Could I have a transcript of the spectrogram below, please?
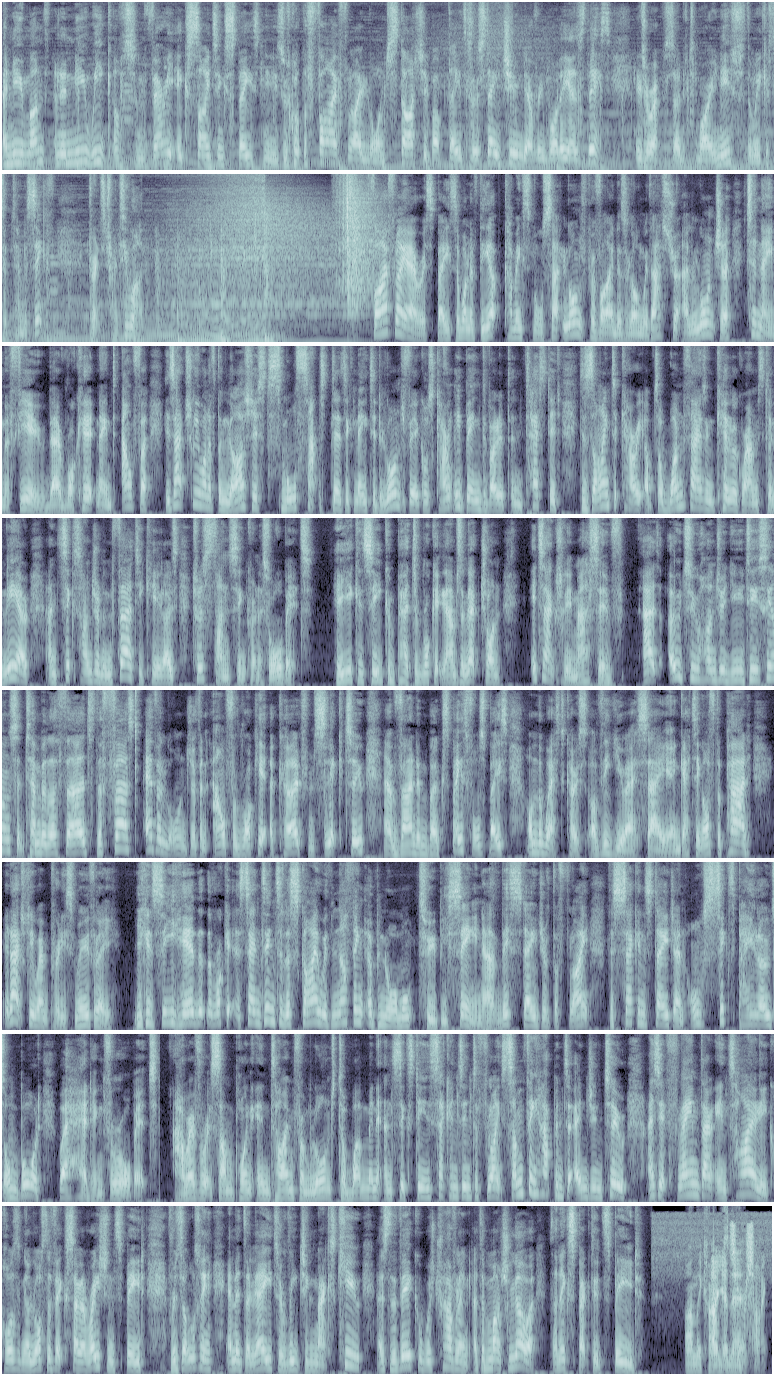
A new month and a new week of some very exciting space news. We've got the Firefly launch, Starship updates, so stay tuned everybody as this is your episode of Tomorrow News for the week of September 6th, 2021. Firefly Aerospace are one of the upcoming smallsat launch providers along with Astra and Launcher to name a few. Their rocket, named Alpha, is actually one of the largest smallsat designated launch vehicles currently being developed and tested, designed to carry up to 1000 kilograms to LEO and 630 kilos to a sun synchronous orbit. Here you can see compared to Rocket Lab's Electron, it's actually massive. At 0200 UTC on September the 3rd, the first ever launch of an Alpha rocket occurred from Slick 2 at Vandenberg Space Force Base on the west coast of the USA, and getting off the pad, it actually went pretty smoothly. You can see here that the rocket ascends into the sky with nothing abnormal to be seen. At this stage of the flight, the second stage and all six payloads on board were heading for orbit. However, at some point in time from launch to 1 minute and 16 seconds into flight, something happened to engine 2 as it flamed out entirely, causing a loss of acceleration speed, resulting in a delay to reaching max Q as the vehicle was travelling at a much lower than expected speed. On the Not yet continent. supersonic.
